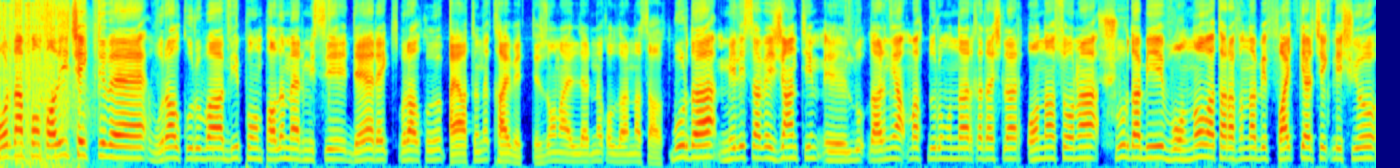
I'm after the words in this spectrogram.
Oradan pompalıyı çekti ve Vural gruba bir pompalı mermisi değerek Vural kulüp hayatını kaybetti. Zona ellerine kollarına sağlık. Burada Melissa ve Jantim e, lootlarını yapmak durumunda arkadaşlar. Ondan sonra şurada bir Volnova tarafında bir fight gerçekleşiyor.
